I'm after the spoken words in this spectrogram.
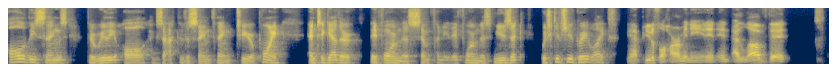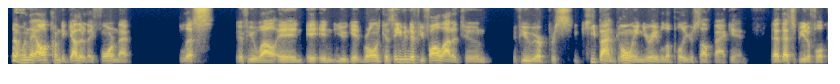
All of these things, they're really all exactly the same thing, to your point. And together, they form this symphony. They form this music which gives you a great life. Yeah, beautiful harmony. And, and I love that when they all come together, they form that bliss, if you will, and, and you get rolling. Because even if you fall out of tune, if you are keep on going, you're able to pull yourself back in. That, that's beautiful.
